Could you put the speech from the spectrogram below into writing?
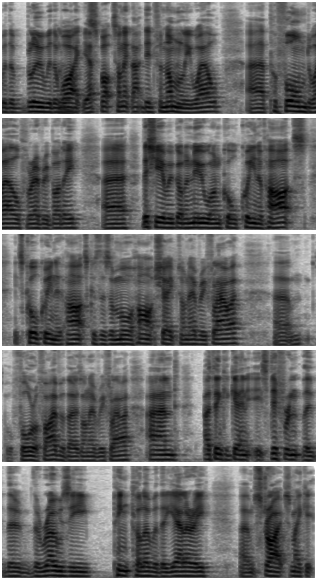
With the blue with the white yep. spots on it. That did phenomenally well. Uh, performed well for everybody. Uh, this year we've got a new one called Queen of Hearts. It's called Queen of Hearts because there's a more heart shaped on every flower. Um, or four or five of those on every flower. And I think again it's different. The the, the rosy pink colour with the yellowy um, stripes make it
